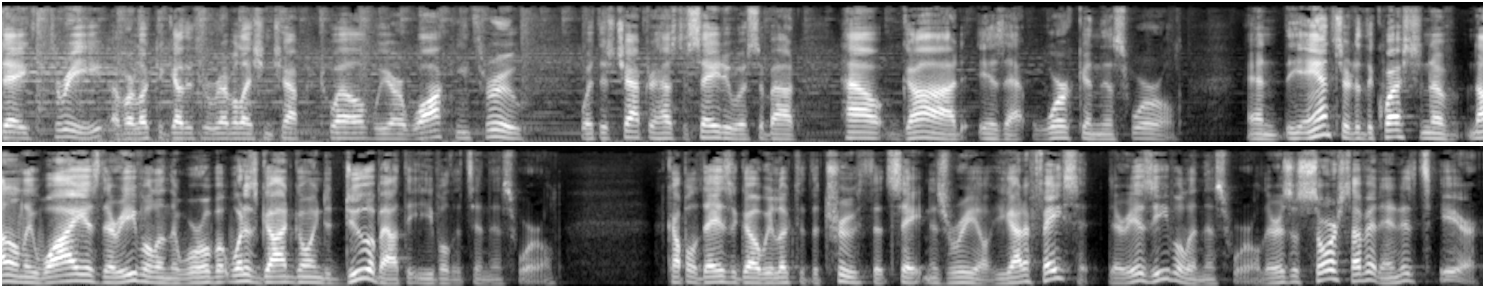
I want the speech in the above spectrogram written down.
day three of our look together through Revelation chapter 12. We are walking through what this chapter has to say to us about how God is at work in this world. And the answer to the question of not only why is there evil in the world, but what is God going to do about the evil that's in this world? A couple of days ago, we looked at the truth that Satan is real. You got to face it. There is evil in this world, there is a source of it, and it's here.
